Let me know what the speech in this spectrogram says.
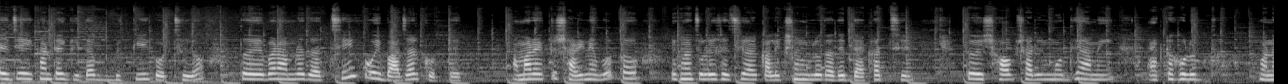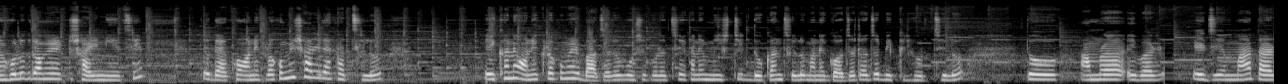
এই যে এখানটায় গীতা বিক্রি করছিল, তো এবার আমরা যাচ্ছি ওই বাজার করতে। আমার একটা শাড়ি নেব, তো এখানে চলে এসেছি আর কালেকশনগুলো তাদের দেখাচ্ছে। তো এই সব শাড়ির মধ্যে আমি একটা হলুদ মানে হলুদ রঙের একটা শাড়ি নিয়েছি। তো দেখো, অনেক রকমই শাড়ি দেখাচ্ছিল। এখানে অনেক রকমের বাজারও বসে পড়েছে। এখানে মিষ্টির দোকান ছিল মানে গজা টজা বিক্রি হচ্ছিল। তো আমরা এবার, এই যে মা তার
